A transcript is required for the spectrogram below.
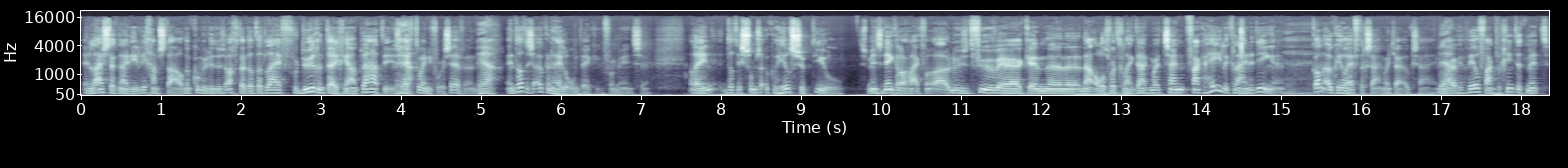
en luistert naar die lichaamstaal... dan kom je er dus achter dat dat lijf voortdurend tegen je aan het praten is. Echt 24-7. Ja. En dat is ook een hele ontdekking voor mensen. Alleen, dat is soms ook heel subtiel. Dus mensen denken dan gelijk van, oh, nu is het vuurwerk en eh, nou, alles wordt gelijk duidelijk. Maar het zijn vaak hele kleine dingen. Kan ook heel heftig zijn, wat jij ook zei. Ja. Maar heel vaak begint het met,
